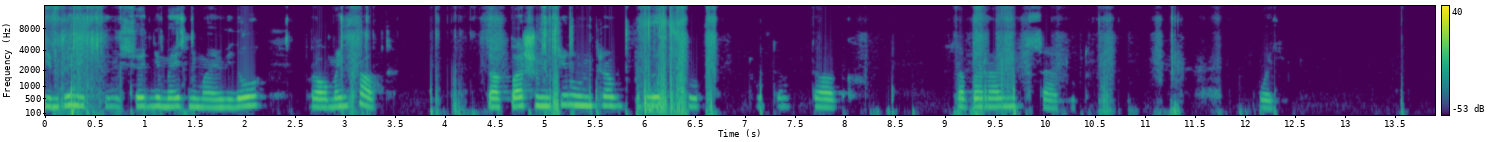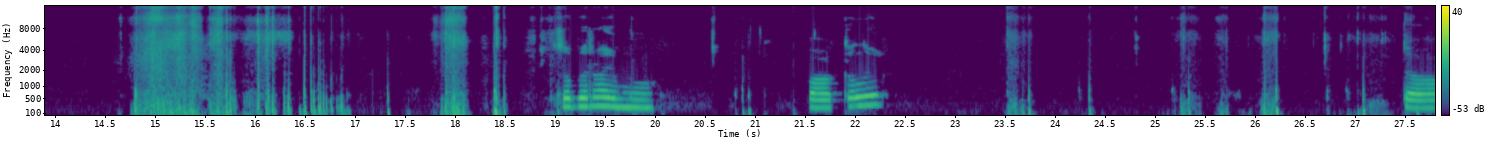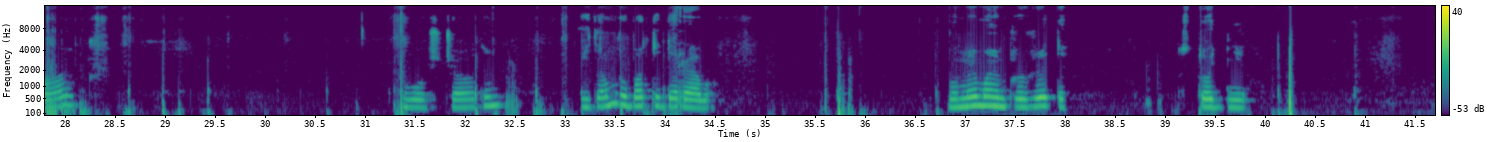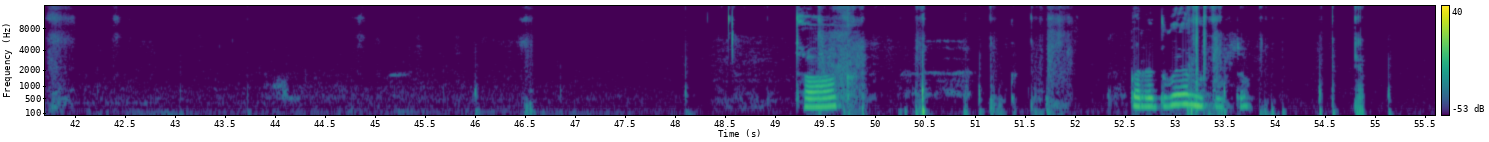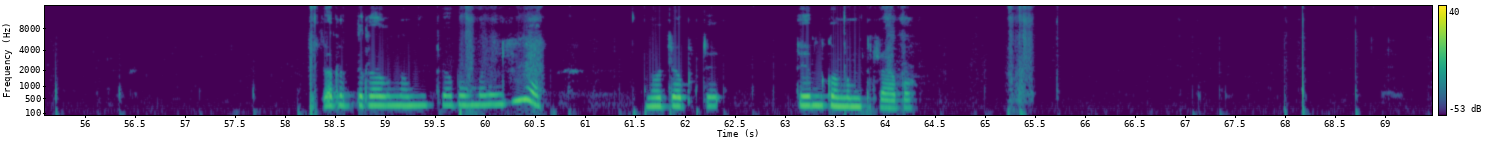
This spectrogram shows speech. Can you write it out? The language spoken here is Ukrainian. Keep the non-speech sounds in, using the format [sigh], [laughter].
Всім привіт! Сьогодні ми знімаємо відео про Майнкрафт. Так, першим ділом треба подивитися, тут так. Забираємо все тут. Ой. Забираємо факели. Так. Ось ще один. І там рубати дерева. Бо ми маємо прожити 100 днів. Так. Передвинуто. Зараз дерев нам треба в мене є. Ну для будинку нам треба.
